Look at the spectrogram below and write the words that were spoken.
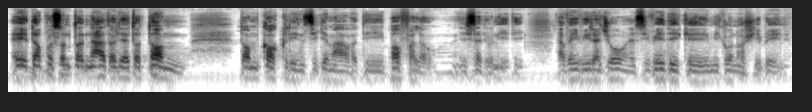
E dopo sono tornato e gli ho detto, Tom, Tom Coughlin si chiamava, di Buffalo, negli Stati Uniti. Avevi ragione, si vede che mi conosci bene.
